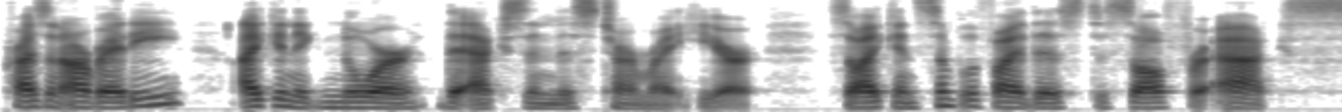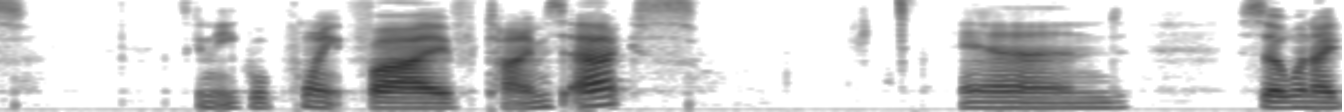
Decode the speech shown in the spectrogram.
present already, I can ignore the x in this term right here. So I can simplify this to solve for x. It's going to equal 0.5 times x. And so when I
